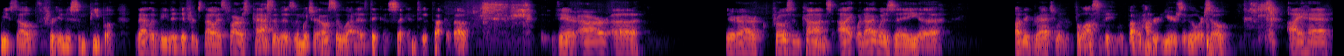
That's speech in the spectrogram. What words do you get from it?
result for innocent people. That would be the difference. Now, as far as pacifism, which I also want to take a second to talk about, there are uh, there are pros and cons. I when I was a uh, undergraduate in philosophy about hundred years ago or so, I had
